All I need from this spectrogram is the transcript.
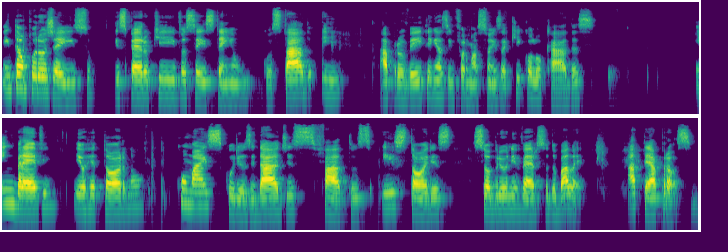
Então, por hoje é isso. Espero que vocês tenham gostado e aproveitem as informações aqui colocadas. Em breve eu retorno com mais curiosidades, fatos e histórias sobre o universo do balé. Até a próxima!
